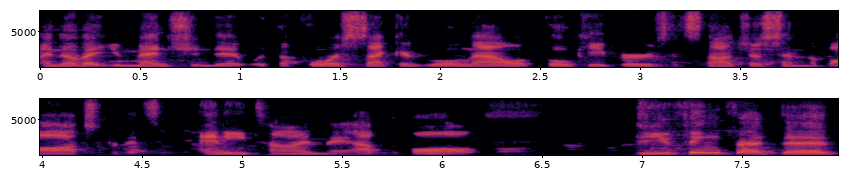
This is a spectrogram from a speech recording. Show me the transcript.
I know that you mentioned it with the four second rule now of goalkeepers. It's not just in the box, but it's anytime they have the ball. Do you think that the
